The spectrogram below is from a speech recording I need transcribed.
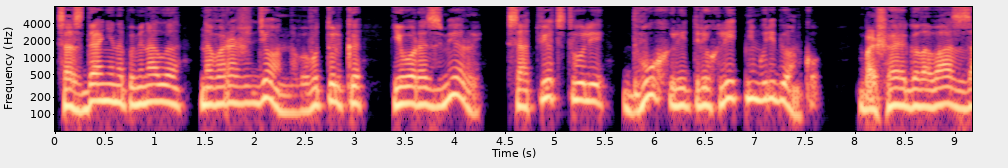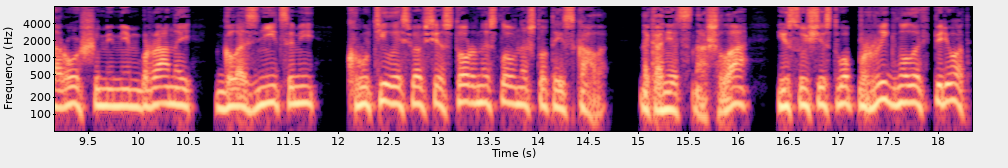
Создание напоминало новорожденного, вот только его размеры соответствовали двух- или трехлетнему ребенку. Большая голова с заросшими мембраной глазницами крутилась во все стороны, словно что-то искала. Наконец нашла, и существо прыгнуло вперед,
